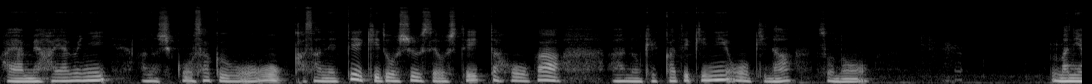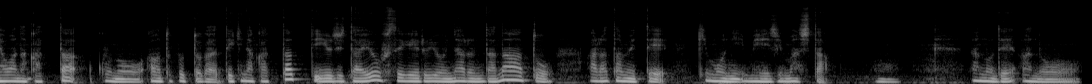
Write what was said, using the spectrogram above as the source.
早め早めにあの試行錯誤を重ねて軌道修正をしていった方があの結果的に大きなその間に合わなかったこのアウトプットができなかったっていう事態を防げるようになるんだなと改めて肝に銘じました。うん、なのであの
